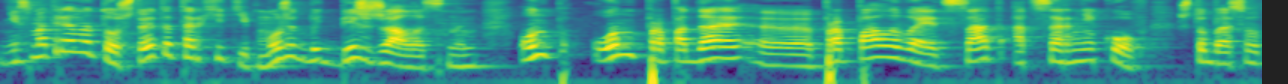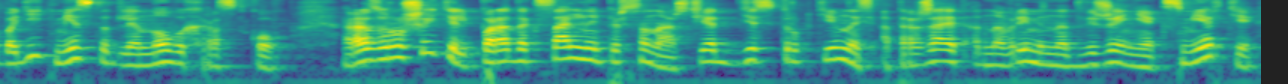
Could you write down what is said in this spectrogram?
Несмотря на то, что этот архетип может быть безжалостным, он, он пропадает, э, пропалывает сад от сорняков, чтобы освободить место для новых ростков. Разрушитель – парадоксальный персонаж, чья деструктивность отражает одновременно движение к смерти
